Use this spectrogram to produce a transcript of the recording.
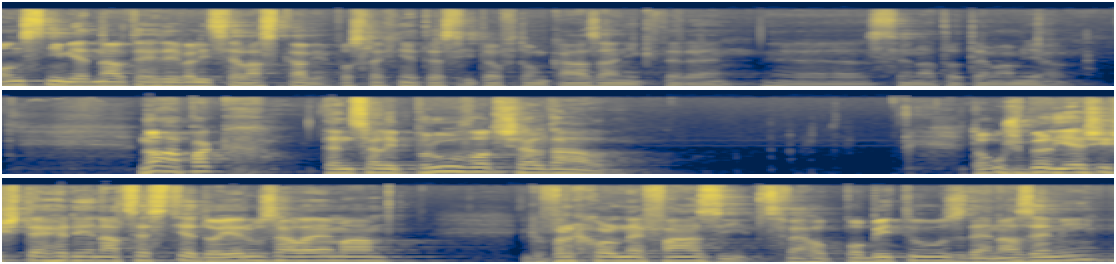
On s ním jednal tehdy velice laskavě. Poslechněte si to v tom kázání, které eh, se na to téma měl. No a pak ten celý průvod šel dál. To už byl Ježíš tehdy na cestě do Jeruzaléma k vrcholné fázi svého pobytu zde na zemi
